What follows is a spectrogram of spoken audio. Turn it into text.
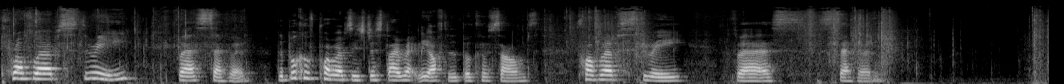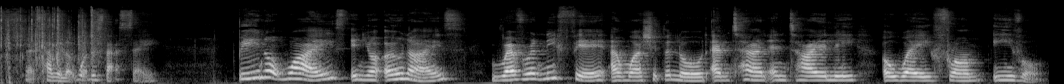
Proverbs 3, verse 7. The book of Proverbs is just directly after the book of Psalms. Proverbs 3, verse 7. Let's have a look. What does that say? Be not wise in your own eyes, reverently fear and worship the Lord, and turn entirely away from evil.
